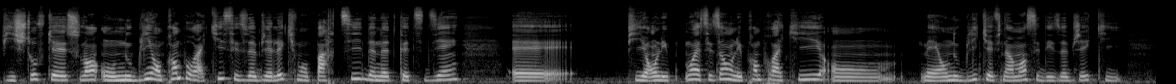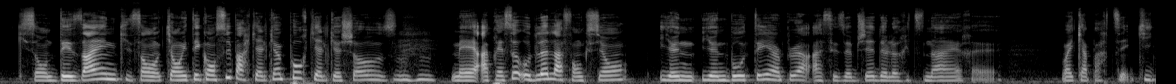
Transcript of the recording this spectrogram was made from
puis je trouve que souvent, on oublie, on prend pour acquis ces objets-là qui font partie de notre quotidien. Euh, puis on les... Ouais, c'est ça, on les prend pour acquis, on... mais on oublie que finalement, c'est des objets qui, qui sont design, qui, sont... qui ont été conçus par quelqu'un pour quelque chose. Mhm. Mais après ça, au-delà de la fonction, il y a une, il y a une beauté un peu à, à ces objets de l'ordinaire euh, ouais, qui, appartient, qui,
